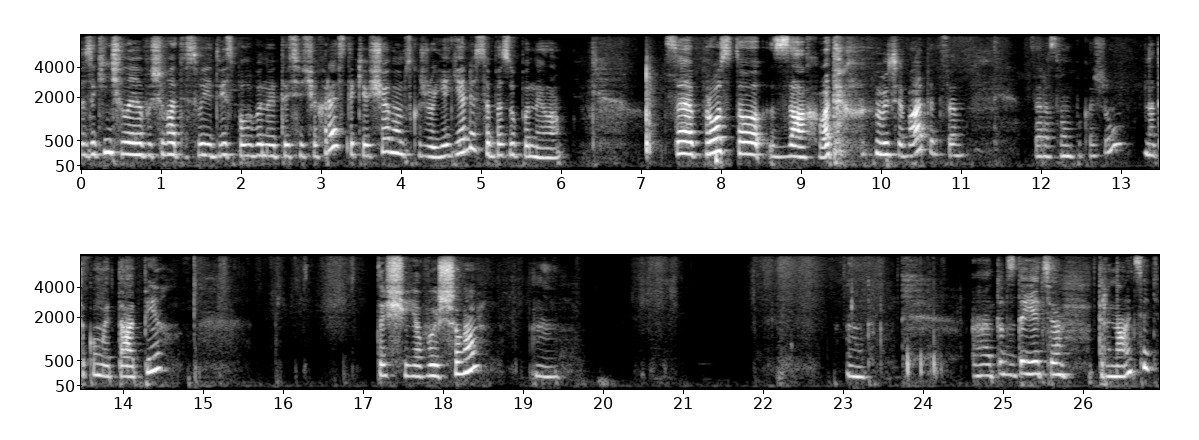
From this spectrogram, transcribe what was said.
Закінчила я вишивати свої 2,5 тисячі хрестиків. Що я вам скажу? Я єлі себе зупинила. Це просто захват вишивати це. Зараз вам покажу на такому етапі те, що я вишила. От. Е, Тут, здається, 13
